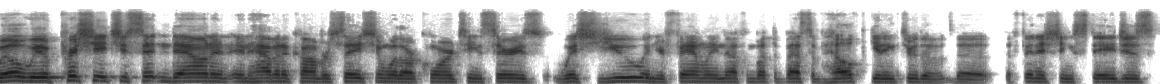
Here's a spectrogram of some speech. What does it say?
Will, we appreciate you sitting down and, and, having a conversation with our quarantine series. Wish you and your family nothing but the best of health getting through the, the, the finishing stages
